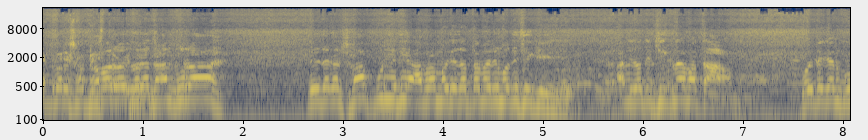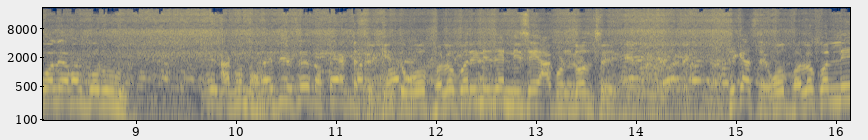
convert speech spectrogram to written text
একবারে সব আমার ধান পুরা এই দেখেন সব পুড়িয়ে দিয়ে আমরা মরে যেতাম এর মধ্যে থেকে। আমি যদি ঠিক না পাতাম ওই দেখেন গোয়ালে আমার গরু। আগুন ধরাই দিয়েছে কিন্তু ও ফলো করিনি যে নিচে আগুন জ্বলছে। ঠিক আছে ও ফলো করলি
